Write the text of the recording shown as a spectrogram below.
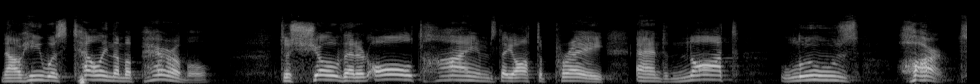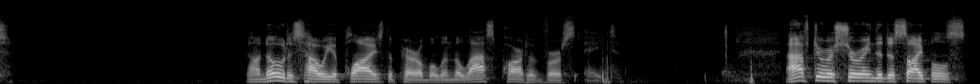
Now, he was telling them a parable to show that at all times they ought to pray and not lose heart. Now, notice how he applies the parable in the last part of verse 8. After assuring the disciples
